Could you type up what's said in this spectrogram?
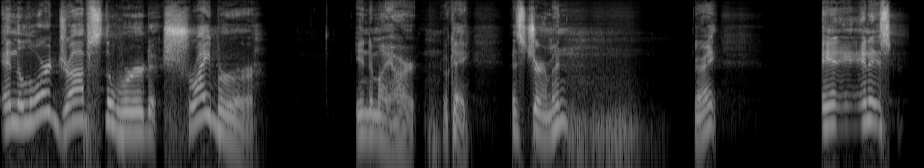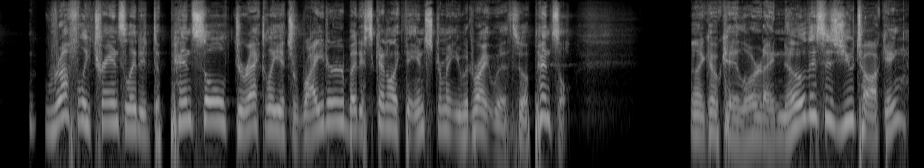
and the Lord drops the word Schreiber into my heart. Okay, that's German, all right? And, and it's roughly translated to pencil. Directly, it's writer, but it's kind of like the instrument you would write with. So a pencil. I'm like, okay, Lord, I know this is you talking.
